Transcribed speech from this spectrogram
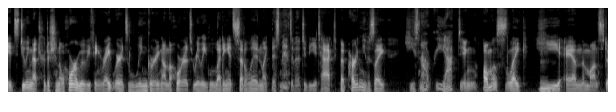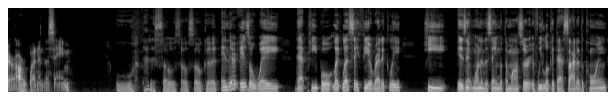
it's doing that traditional horror movie thing, right? Where it's lingering on the horror. It's really letting it settle in, like this man's about to be attacked. But part of me was like, he's not reacting. Almost like he mm-hmm. and the monster are one and the same. Ooh, that is so, so, so good. And there is a way that people, like, let's say theoretically, he isn't one of the same with the monster, if we look at that side of the coin,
